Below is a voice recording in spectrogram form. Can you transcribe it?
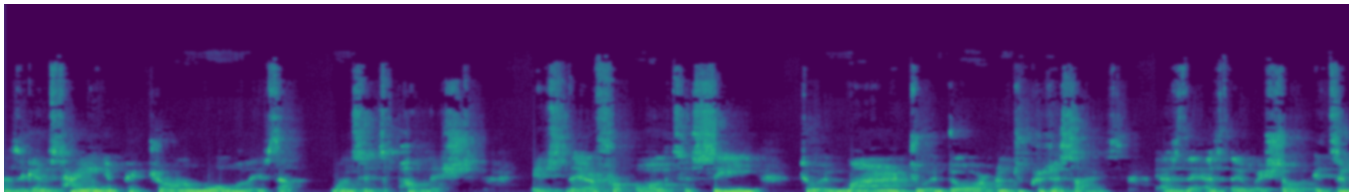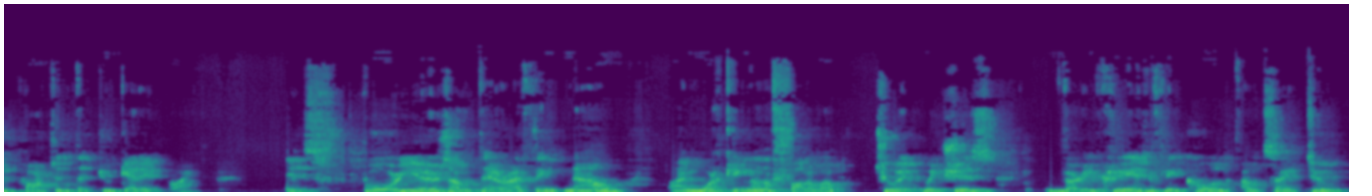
as against hanging a picture on a wall, is that once it's published, it's there for all to see, to admire, to adore, and to criticize as they, as they wish. So it's important that you get it right. It's four years out there, I think, now. I'm working on a follow up to it, which is very creatively called Outside 2.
